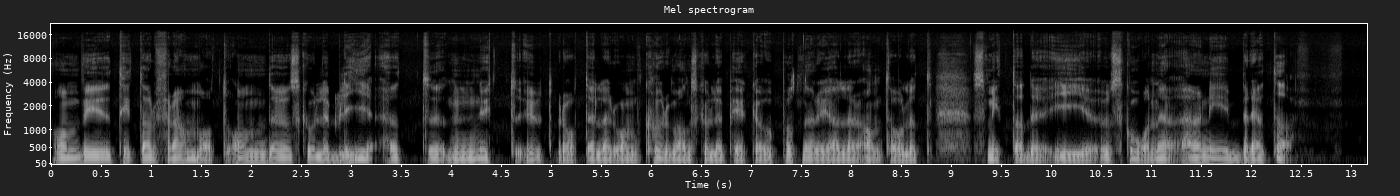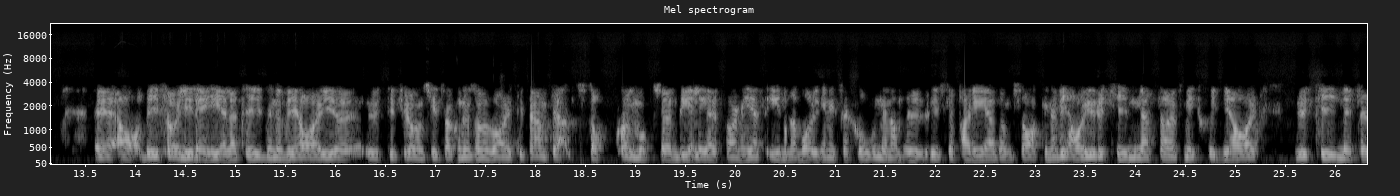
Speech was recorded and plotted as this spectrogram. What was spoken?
Om vi tittar framåt, om det skulle bli ett eh, nytt utbrott eller om kurvan skulle peka uppåt när det gäller antalet smittade i eh, Skåne, är ni beredda? Eh, ja, vi följer det hela tiden och vi har ju utifrån situationen som har varit i framförallt Stockholm också en del erfarenhet inom organisationen om hur vi ska parera de sakerna. Vi har ju rutinerna för smittskydd, vi har rutiner för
